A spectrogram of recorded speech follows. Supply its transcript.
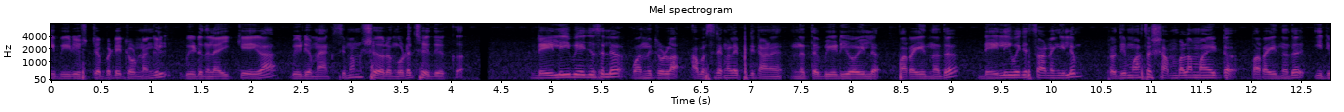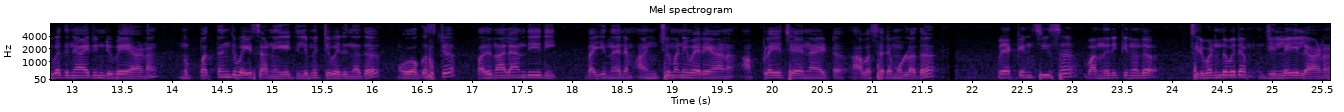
ഈ വീഡിയോ ഇഷ്ടപ്പെട്ടിട്ടുണ്ടെങ്കിൽ വീഡിയോ ഒന്ന് ലൈക്ക് ചെയ്യുക വീഡിയോ മാക്സിമം ഷെയറും കൂടെ ചെയ്തേക്കുക. ഡെയിലി വേജസിൽ വന്നിട്ടുള്ള അവസരങ്ങളെ പറ്റിയിട്ടാണ് ഇന്നത്തെ വീഡിയോയിൽ പറയുന്നത്. ഡെയിലി വേജസ് ആണെങ്കിലും പ്രതിമാസ ശമ്പളമായിട്ട് പറയുന്നത് ഇരുപതിനായിരം രൂപയാണ്. മുപ്പത്തഞ്ച് വയസ്സാണ് ഏജ് ലിമിറ്റ് വരുന്നത്. ഓഗസ്റ്റ് പതിനാലാം തീയതി വൈകുന്നേരം അഞ്ച് മണി വരെയാണ് അപ്ലൈ ചെയ്യാനായിട്ട് അവസരമുള്ളത്. വേക്കൻസീസ് വന്നിരിക്കുന്നത് തിരുവനന്തപുരം ജില്ലയിലാണ്.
